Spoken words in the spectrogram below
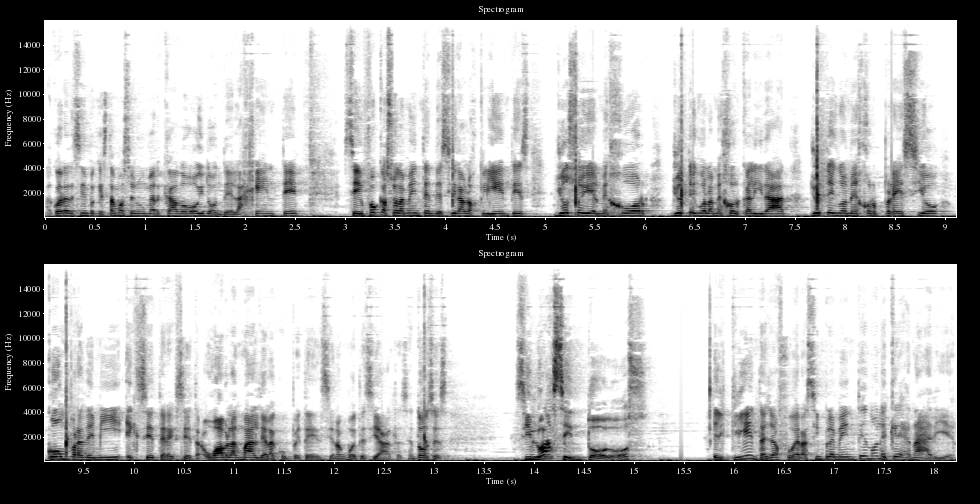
Acuérdate siempre que estamos en un mercado hoy donde la gente se enfoca solamente en decir a los clientes, yo soy el mejor, yo tengo la mejor calidad, yo tengo el mejor precio, compra de mí, etcétera, etcétera. O hablan mal de la competencia, ¿no? Como te decía antes. Entonces, si lo hacen todos, el cliente allá afuera simplemente no le cree a nadie.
